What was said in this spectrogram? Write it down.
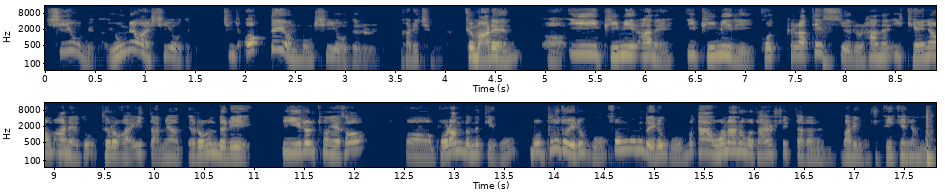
CEO입니다. 유명한 CEO들이 진짜 억대 연봉 CEO들을 가르칩니다. 그 말은 어, 이 비밀 안에 이 비밀이 곧 필라테스를 하는 이 개념 안에도 들어가 있다면 여러분들이 이 일을 통해서 어, 보람도 느끼고 뭐 부도 이루고 성공도 이루고 뭐 다 원하는 거 다 할 수 있다라는 말인 거죠. 이 개념만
